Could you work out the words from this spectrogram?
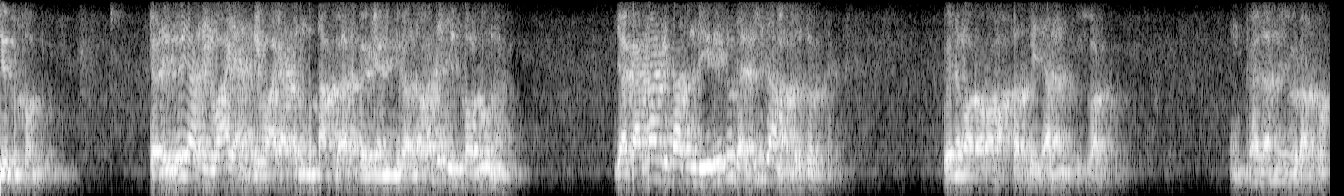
Itu. Dan itu ya riwayat, riwayat mutabar bagian kira apa jadi koluna. Ya karena kita sendiri itu tidak bisa masuk surga. Gue dengar orang master di jalan ke suaraku. Jalan ini orang kok.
